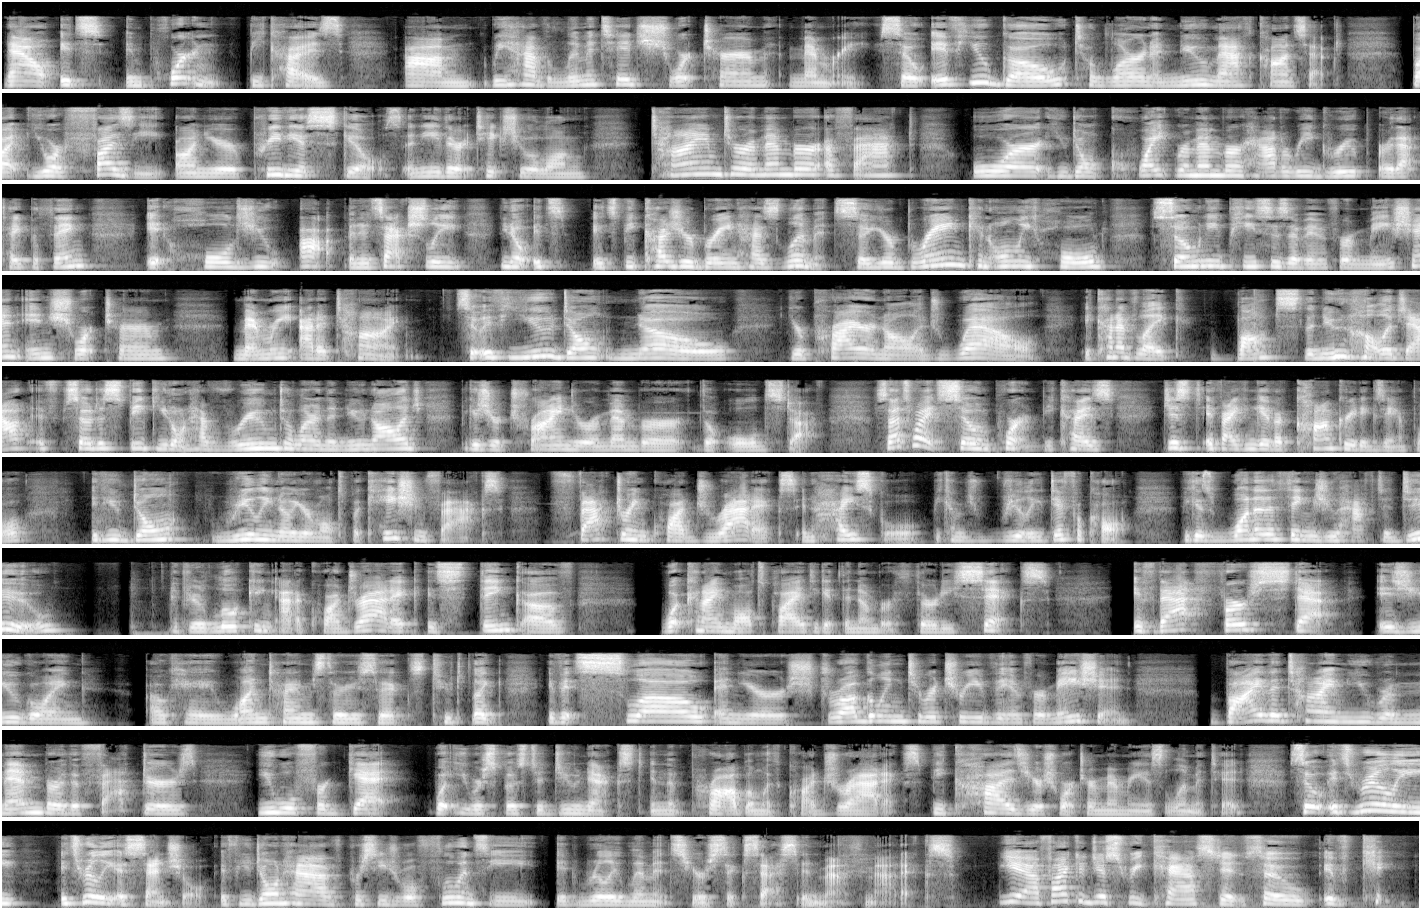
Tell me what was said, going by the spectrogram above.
Now, it's important because um, we have limited short term memory. So if you go to learn a new math concept, but you're fuzzy on your previous skills and either it takes you a long time to remember a fact or you don't quite remember how to regroup or that type of thing it holds you up and it's actually you know it's it's because your brain has limits so your brain can only hold so many pieces of information in short term memory at a time so if you don't know your prior knowledge well, it kind of like bumps the new knowledge out, if so to speak. You don't have room to learn the new knowledge because you're trying to remember the old stuff. So that's why it's so important because just if I can give a concrete example, if you don't really know your multiplication facts, factoring quadratics in high school becomes really difficult because one of the things you have to do if you're looking at a quadratic is think of what can I multiply to get the number 36? If that first step is you going, okay, one times 36, two, like if it's slow and you're struggling to retrieve the information, by the time you remember the factors, you will forget what you were supposed to do next in the problem with quadratics because your short term memory is limited. So it's really it's really essential. If you don't have procedural fluency, it really limits your success in mathematics. Yeah, if I could just recast it. So if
